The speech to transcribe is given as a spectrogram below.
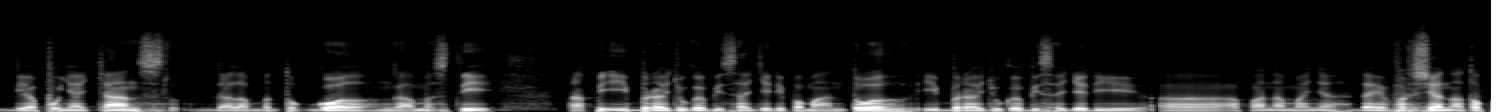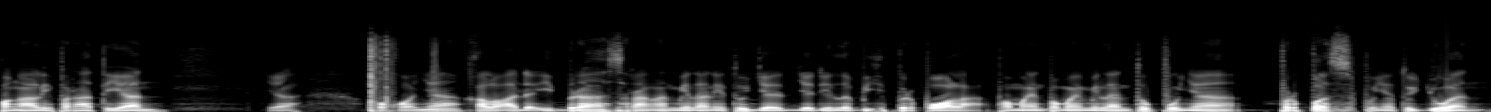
dia punya chance dalam bentuk gol nggak mesti. Tapi Ibra juga bisa jadi pemantul Ibra juga bisa jadi uh, apa namanya diversion atau pengalih perhatian ya. Pokoknya kalau ada Ibra serangan Milan itu jadi, lebih berpola. Pemain-pemain Milan tuh punya purpose punya tujuan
